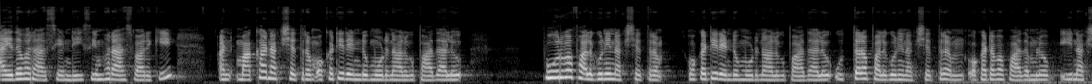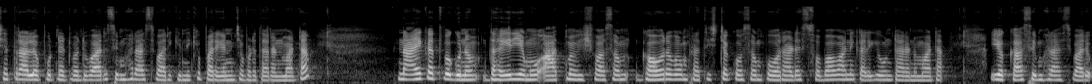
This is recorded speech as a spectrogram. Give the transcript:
ఐదవ రాశి అండి. సింహరాశి వారికి అండ్ మకా నక్షత్రం ఒకటి రెండు మూడు నాలుగు పాదాలు. పూర్వ ఫల్గుని నక్షత్రం. ఒకటి రెండు మూడు నాలుగు పాదాలు ఉత్తర పలుగుని నక్షత్రం ఒకటవ పాదంలో ఈ నక్షత్రాల్లో పుట్టినటువంటి వారు సింహరాశి వారి కిందికి పరిగణించబడతారనమాట నాయకత్వ గుణం ధైర్యము ఆత్మవిశ్వాసం గౌరవం ప్రతిష్ట కోసం పోరాడే స్వభావాన్ని కలిగి ఉంటారనమాట ఈ యొక్క సింహరాశి వారు.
